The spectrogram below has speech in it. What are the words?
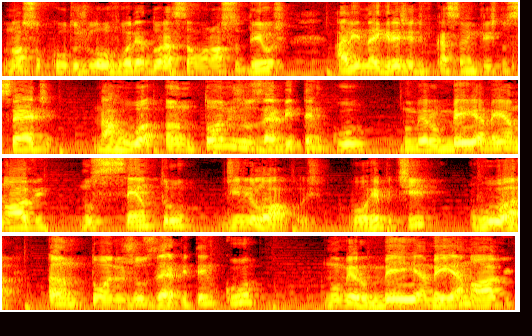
o nosso culto de louvor e adoração ao nosso Deus, ali na Igreja Edificação em Cristo sede, na rua Antônio José Bittencourt, número 669, no centro de Nilópolis. Vou repetir: Rua Antônio José Bittencourt, número 669,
